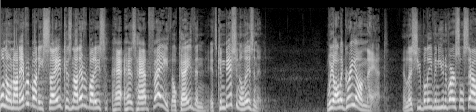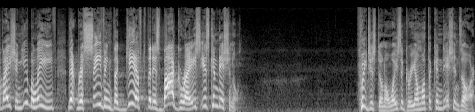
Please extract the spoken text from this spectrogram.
Well, no, not everybody's saved because not everybody ha- has had faith. Okay, then it's conditional, isn't it? We all agree on that. Unless you believe in universal salvation, you believe that receiving the gift that is by grace is conditional. We just don't always agree on what the conditions are.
